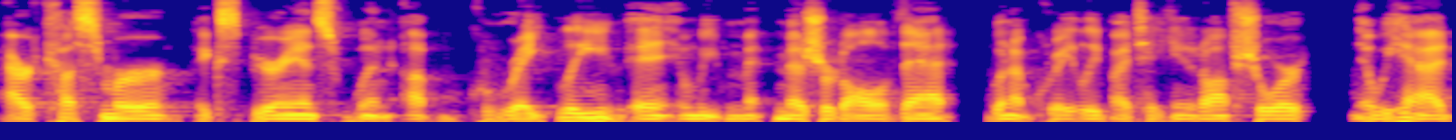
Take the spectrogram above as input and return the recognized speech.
our customer experience went up greatly. And we me- measured all of that, went up greatly by taking it offshore. And we had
